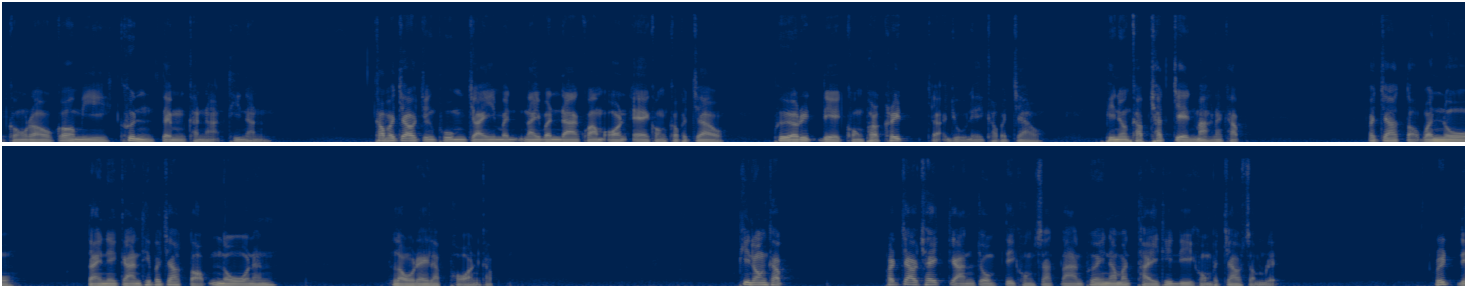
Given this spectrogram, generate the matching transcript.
ชของเราก็มีขึ้นเต็มขนาดที่นั้น ข้าพเจ้าจึงภูมิใจในบรรดาความอ่อนแอของข้าพเจ้า เพื่อฤทธิเดชของพระคริสต์จะอยู่ในข้าพเจ้า พี่น้องครับชัดเจนมากนะครับ พระเจ้าตอบว่าโน แต่ในการที่พระเจ้าตอบโนนั้น เราได้รับพรครับ พี่น้องครับ พระเจ้าใช้การโจมตีของซาตานเพื่อให้น้ำมันไถ่ที่ดีของพระเจ้าสำเร็จฤทธิเด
